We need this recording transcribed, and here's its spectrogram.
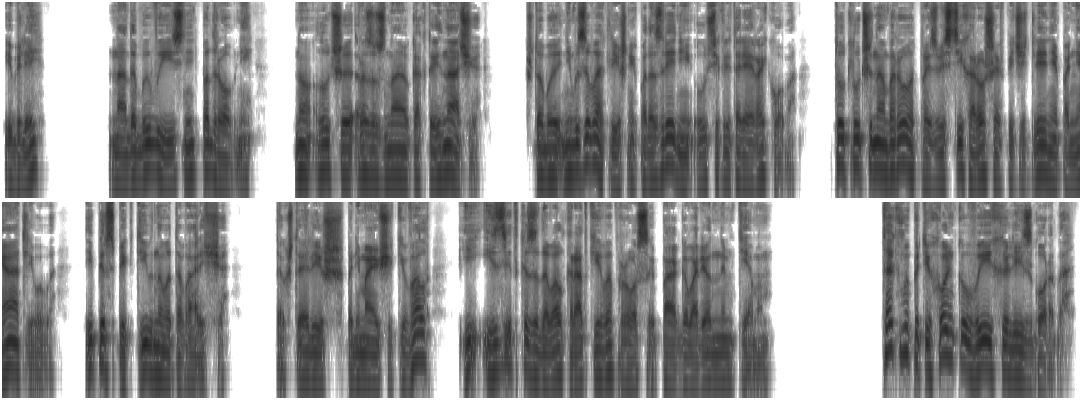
Юбилей? Надо бы выяснить подробней. Но лучше разузнаю как-то иначе, чтобы не вызывать лишних подозрений у секретаря райкома. Тут лучше наоборот произвести хорошее впечатление понятливого и перспективного товарища, так что я лишь понимающе кивал и изредка задавал краткие вопросы по оговоренным темам. Так мы потихоньку выехали из города.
